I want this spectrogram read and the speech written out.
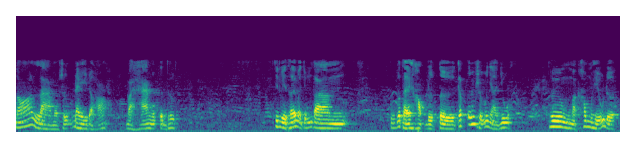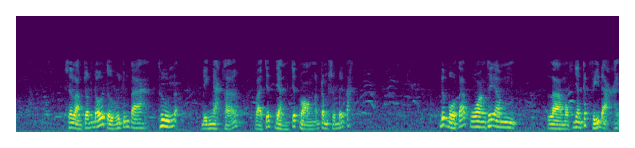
nó là một sự đầy đỏ và hạ ngục tình thương. Chính vì thế mà chúng ta cũng có thể học được từ cách ứng xử của nhà vua. Thương mà không hiểu được sẽ làm cho đối tượng của chúng ta thương đó, bị ngạt thở và chết dần chết mòn ở trong sự bế tắc. Đức bồ tát quan thế âm là một nhân cách vĩ đại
